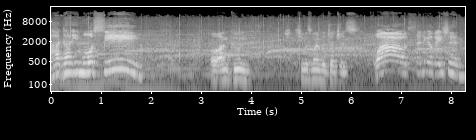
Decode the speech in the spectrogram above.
Ada emosi! Oh, Anggun. She was one of the judges. Wow, standing ovation.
